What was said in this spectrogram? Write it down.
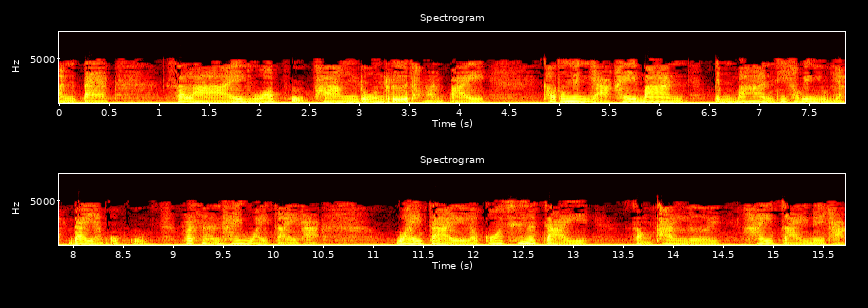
มันแตกสลายหรือว่าผุพังโดนรื้อถอนไป เขาต้องยังอยากให้บ้านเป็นบ้านที่เขายังอยู่อยากได้อย่างอบอุ่น เพราะฉะนั้นให้ไว้ใจค่ะ ไว้ใจแล้วก็เชื่อใจสำคัญเลย ให้ใจด้วยค่ะ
